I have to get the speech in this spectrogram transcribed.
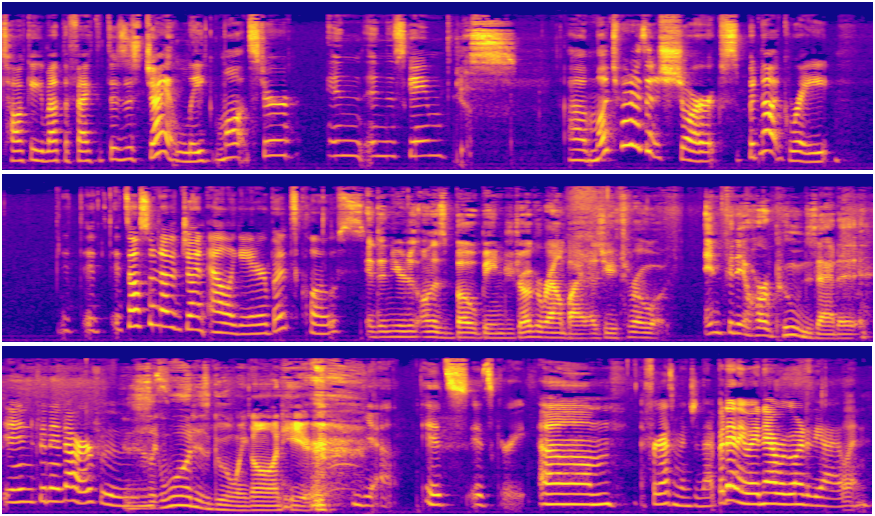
talking about the fact that there's this giant lake monster in in this game Yes. uh, much better than sharks but not great it, it, it's also not a giant alligator but it's close And then you're just on this boat being drug around by it as you throw infinite harpoons at it. infinite harpoons It's like, what is going on here? Yeah, it's it's great. Um, I forgot to mention that, but anyway, now we're going to the island,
